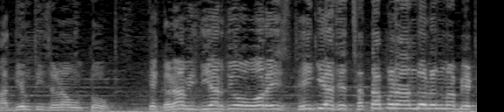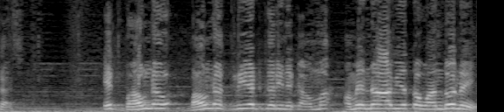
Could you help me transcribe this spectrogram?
માધ્યમથી જણાવું તો કે ઘણા વિદ્યાર્થીઓ ઓવર એજ થઈ ગયા છે છતાં પણ આંદોલનમાં બેઠા છે. એક ભાવના ભાવના ક્રિએટ કરીને કે અમા- ના આવીએ તો વાંધો નહીં.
